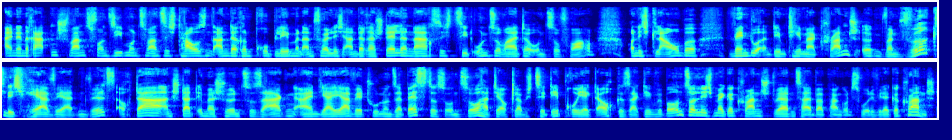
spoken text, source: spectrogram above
einen Rattenschwanz von 27.000 anderen Problemen an völlig anderer Stelle nach sich zieht und so weiter und so fort. Und ich glaube, wenn du an dem Thema Crunch irgendwann wirklich Herr werden willst, auch da, anstatt immer schön zu sagen, ein, ja, ja, wir tun unser Bestes und so, hat ja auch, glaube ich, CD-Projekt auch gesagt, irgendwie bei uns soll nicht mehr gecrunched werden, Cyberpunk und es wurde wieder gecrunched.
